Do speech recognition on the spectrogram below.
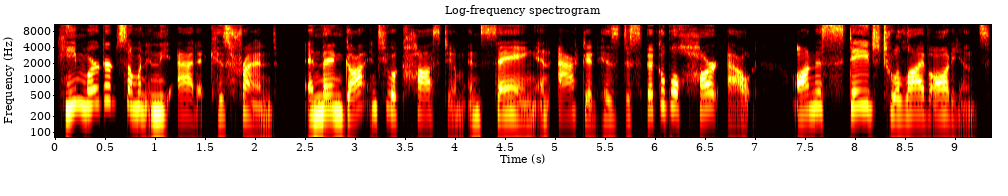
He murdered someone in the attic, his friend, and then got into a costume and sang and acted his despicable heart out on a stage to a live audience,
